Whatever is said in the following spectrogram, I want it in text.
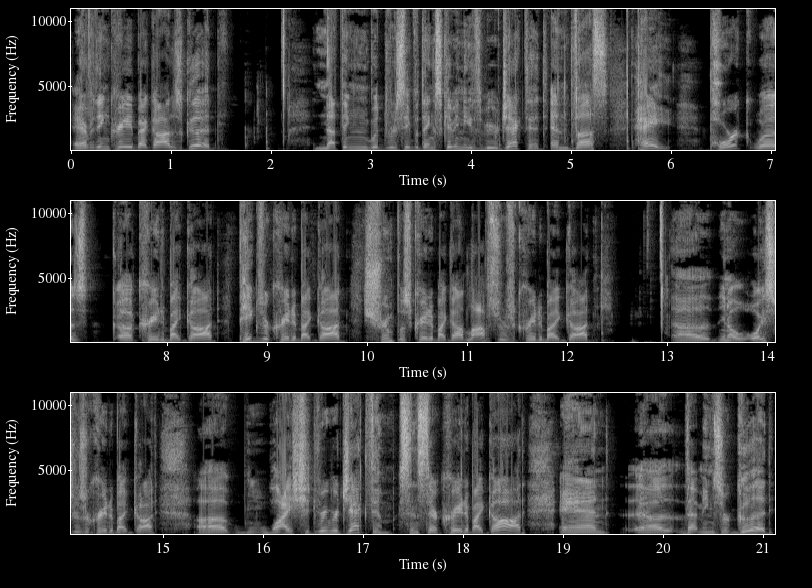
everything created by God is good nothing would receive with thanksgiving needs to be rejected. And thus, hey, pork was uh, created by God, pigs were created by God, shrimp was created by God, lobsters were created by God. Uh, you know, oysters were created by God. Uh, why should we reject them since they're created by God? And uh, that means they're good.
